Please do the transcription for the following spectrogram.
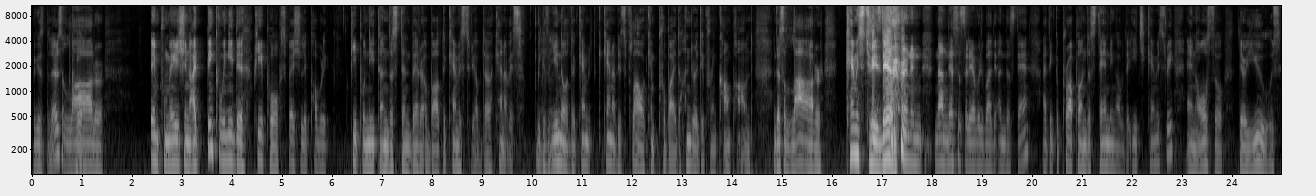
because there's a lot of information. I think we need the people, especially public people, need to understand better about the chemistry of the cannabis. Because mm-hmm. you know the chem- cannabis flower can provide a hundred different compound. There's a lot of chemistry is there, and not necessarily everybody understand. I think a proper understanding of the each chemistry and also their use,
